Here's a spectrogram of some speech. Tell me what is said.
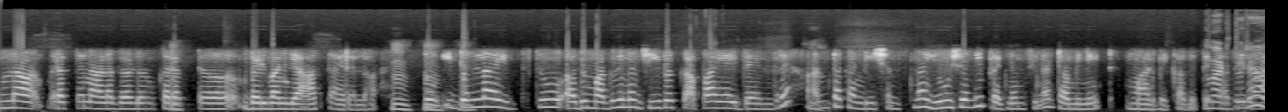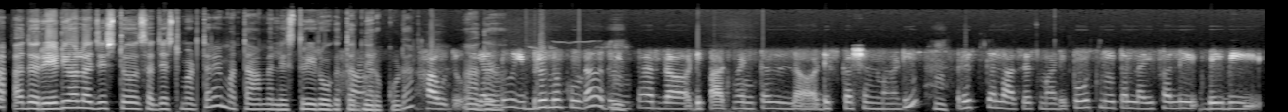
ಇನ್ನ ರಕ್ತನಾಳಗಳು ಕರೆಕ್ಟ್ ಬೆಳವಣಿಗೆ ಆಗ್ತಾ ಇರಲ್ಲ. ಸೊ ಇದೆಲ್ಲ ಇದ್ದು ಅದು ಮಗುವಿನ ಜೀವಕ್ಕೆ ಅಪಾಯ ಇದೆ ಅಂದ್ರೆ ಅಂತ ಕಂಡೀಷನ್ಸ್ನ ಯೂಶಲಿ ಪ್ರೆಗ್ನೆನ್ಸಿನ ಟರ್ಮಿನೇಟ್ ಮಾಡಬೇಕಾಗುತ್ತೆ. ಅದು ರೇಡಿಯಾಲಜಿಸ್ಟ್ ಸಜೆಸ್ಟ್ ಮಾಡ್ತಾರೆ ಮತ್ತೆ ಆಮೇಲೆ ಸ್ತ್ರೀ ರೋಗ ತಜ್ಞರು ಕೂಡ. ಹೌದು. ಎರಡು ಇಬ್ರು ಕೂಡ ಅದು ಇಂಟರ್ ಡಿಪಾರ್ಟ್ಮೆಂಟಲ್ ಡಿಸ್ಕಷನ್ ಮಾಡಿ. ರಿಸ್ಕ್ ಎಲ್ಲ ಅಸೆಸ್ ಮಾಡಿ ಪೋಸ್ಟ್ ನೇಟಲ್ ಲೈಫ್ ಅಲ್ಲಿ ಬೇಬಿ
